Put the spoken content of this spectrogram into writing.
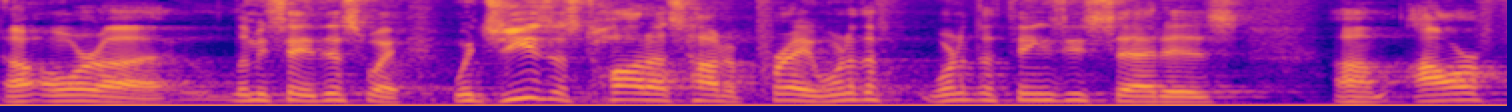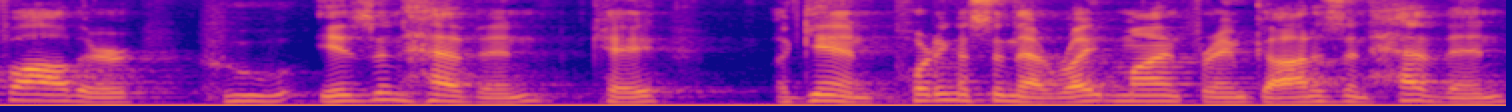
uh, or uh, let me say it this way when Jesus taught us how to pray, one of the, one of the things He said is, um, Our Father who is in heaven, okay, again, putting us in that right mind frame, God is in heaven,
